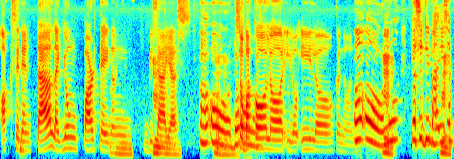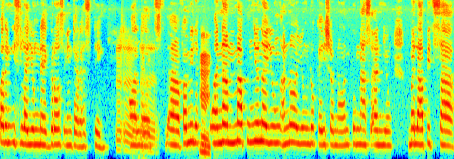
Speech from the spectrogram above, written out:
Occidental, like yung parte ng Mm. Visayas. Oo, Mm. So doon. Bacolod, Iloilo, gano'n. Oo, Hmm. 'no? Kasi 'di ba isa Mm. pa ring isla yung Negros, interesting. Mm, mm. Alex, ah, familiar Hmm. ah, na-map niyo na yung ano, yung location nun kung nasaan yung malapit sa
